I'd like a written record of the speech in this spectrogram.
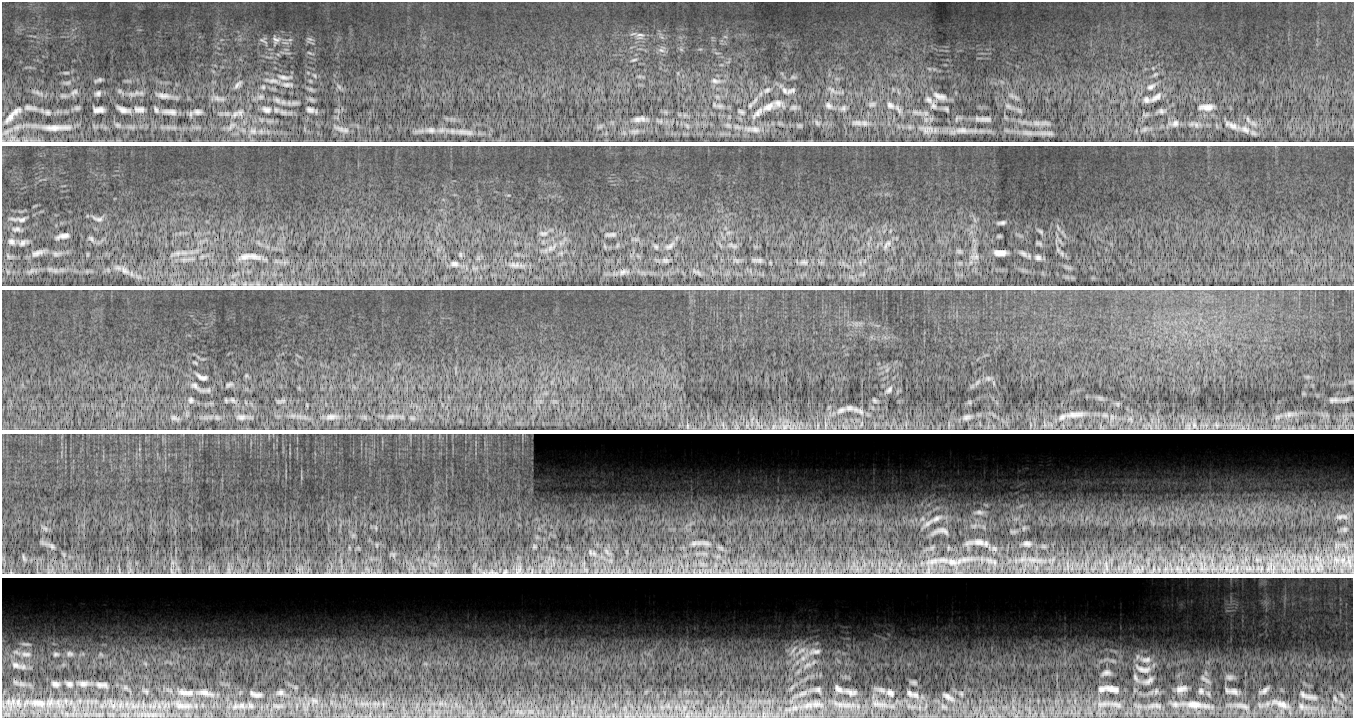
हे नाही ना कट वडापाव वगैरे काय आकार सांगता तुम्ही लेट येतात तर काय हो आमची गाडी येत आली. गाडी लेट आली. गाडीच लेट येईल साडेदहा गाडी. हो. का? थांबा जरा तिचे हाय काय करतो. हो. त्याचा कट वडं खाऊचं तिचे हाय काय बघतोय नाही तर मग काही तुम्ही बघतोय. नाही, मी नाही येत. मी नाही येत, ती नाही येत. करते चल पाऊस लय मोठा इथे मी ठेवते.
